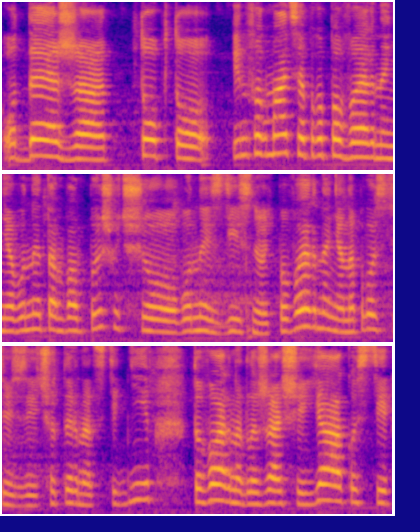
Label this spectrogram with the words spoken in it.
одежа. Тобто інформація про повернення. Вони там вам пишуть, що вони здійснюють повернення на протязі 14 днів, товар надлежащої якості,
